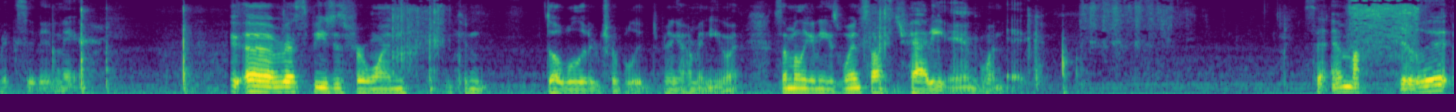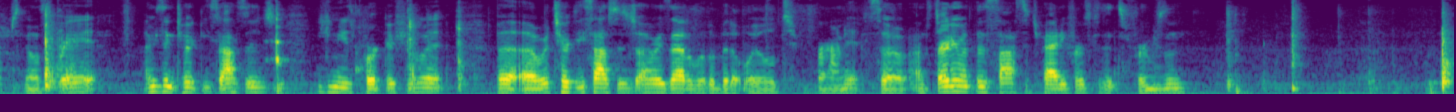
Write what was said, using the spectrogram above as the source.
mix it in there. Uh, recipe just for one. You can double it or triple it, depending on how many you want. So I'm only gonna use one sausage patty and one egg. So in my skillet, I'm just gonna spray it. I'm using turkey sausage. You can use pork if you want. But uh, with turkey sausage, I always add a little bit of oil to brown it. So I'm starting with this sausage patty first because it's frozen. So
